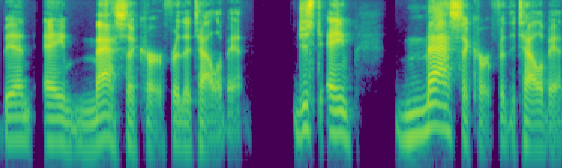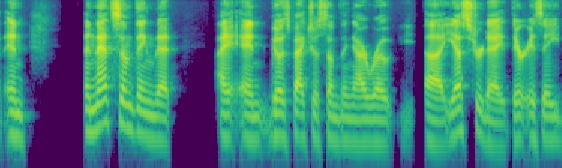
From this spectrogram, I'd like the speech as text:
been a massacre for the Taliban. Just a massacre for the Taliban. And and that's something that I and goes back to something I wrote uh, yesterday. There is a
